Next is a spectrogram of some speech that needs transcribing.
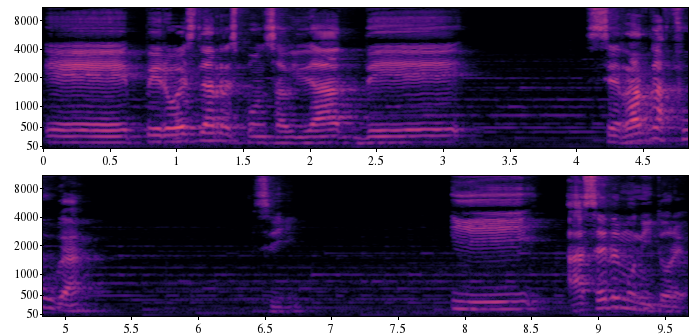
Eh, pero es la responsabilidad de cerrar la fuga, ¿sí? Y hacer el monitoreo.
